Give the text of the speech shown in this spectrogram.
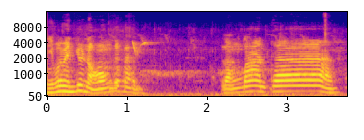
นี่ว่าเป็นอยู่หนองเด้อค่ะ หลังบ้านค่ะ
